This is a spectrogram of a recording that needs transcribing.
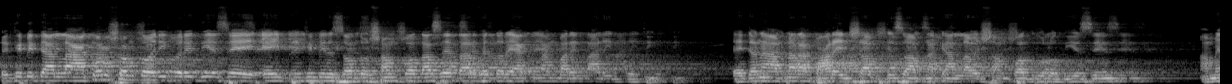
পৃথিবীতে আল্লাহ আকর্ষণ তৈরি করে দিয়েছে। এই পৃথিবীর যত সম্পদ আছে, তার ভেতরে এক নারীর প্রতি। আপনারা পারেন সব কিছু, আপনাকে আল্লাহ ওই সম্পদগুলো দিয়েছে। আমি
